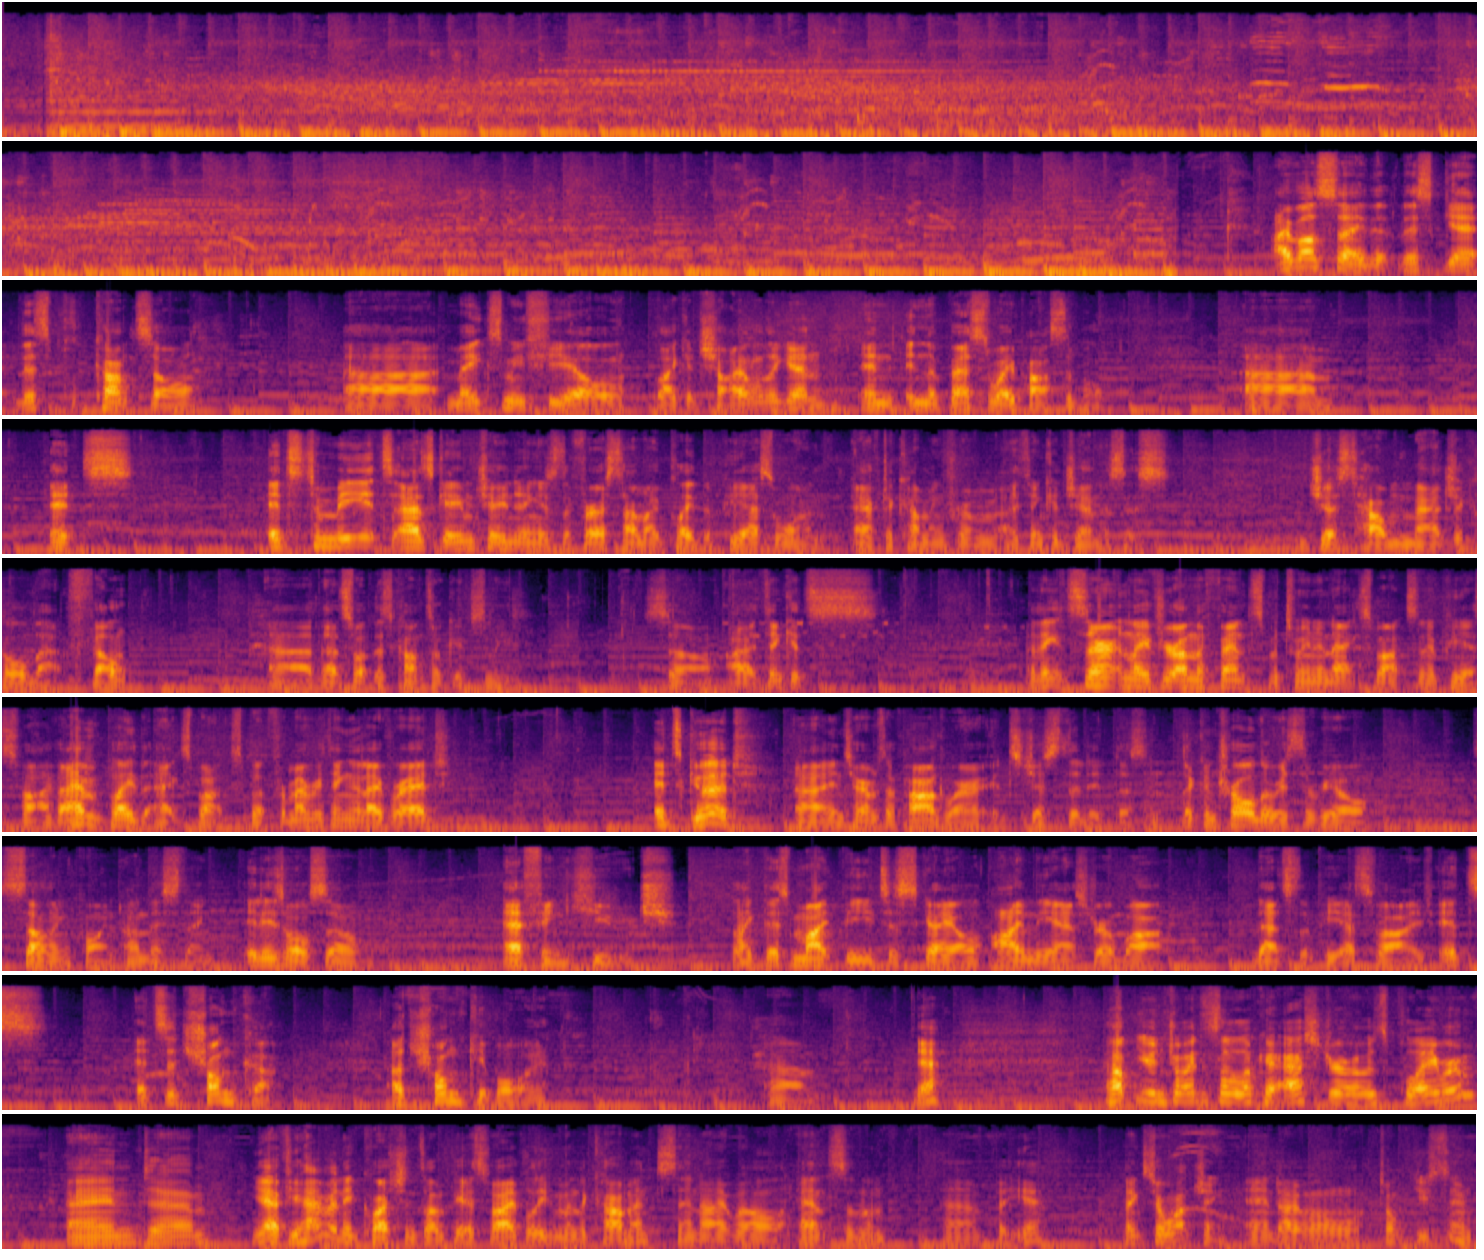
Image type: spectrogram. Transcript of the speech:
I will say that this get this console uh, makes me feel like a child again in in the best way possible. Um, it's it's to me it's as game changing as the first time I played the PS1 after coming from I think a Genesis. Just how magical that felt. Uh, that's what this console gives me. So I think it's I think it's certainly if you're on the fence between an Xbox and a PS5. I haven't played the Xbox, but from everything that I've read, it's good uh, in terms of hardware. It's just that it doesn't. The controller is the real selling point on this thing. It is also effing huge. Like this might be to scale. I'm the Astrobot. That's the PS5. It's it's a chunker, a chunky boy. Um, yeah. Hope you enjoyed this little look at Astro's Playroom. And um, yeah, if you have any questions on PS5, leave them in the comments and I will answer them. Uh, but yeah, thanks for watching, and I will talk to you soon.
